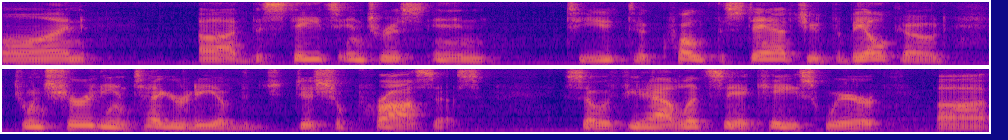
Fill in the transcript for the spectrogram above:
on uh, the state's interest in to, to quote the statute, the bail code, to ensure the integrity of the judicial process. So if you have, let's say, a case where uh,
